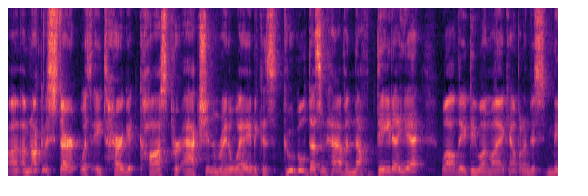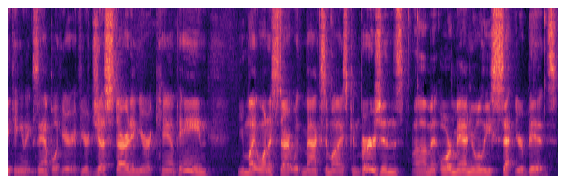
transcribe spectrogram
Uh, I'm not going to start with a target cost per action right away because Google doesn't have enough data yet. Well, they do on my account, but I'm just making an example here. If you're just starting your campaign, you might want to start with maximize conversions um, or manually set your bids.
